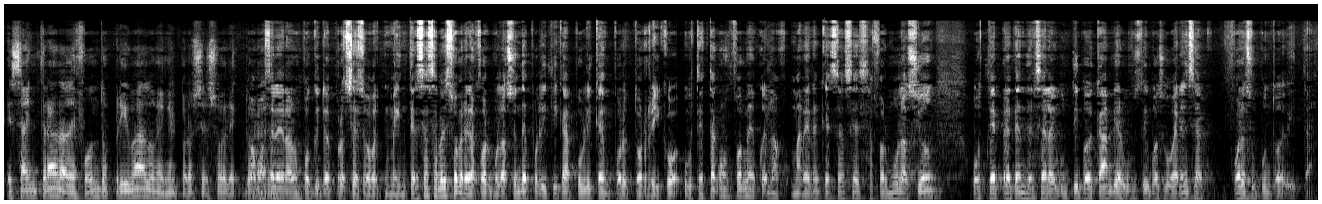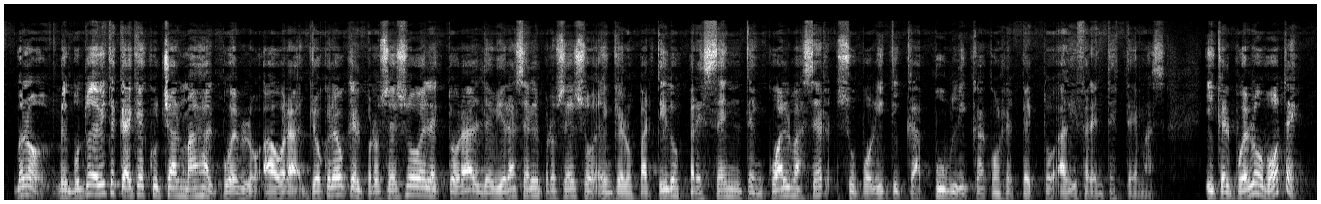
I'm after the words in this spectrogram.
esa entrada de fondos privados en el proceso electoral. Vamos a acelerar un poquito el proceso. Me interesa saber sobre la formulación de política pública en Puerto Rico. ¿Usted está conforme con la manera en que se hace esa formulación? ¿Usted pretende hacer algún tipo de cambio, algún tipo de sugerencia? ¿Cuál es su punto de vista? Bueno, mi punto de vista es que hay que escuchar más al pueblo. Ahora, yo creo que el proceso electoral debiera ser el proceso en que los partidos presenten cuál va a ser su política pública con respecto a diferentes temas y que el pueblo vote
